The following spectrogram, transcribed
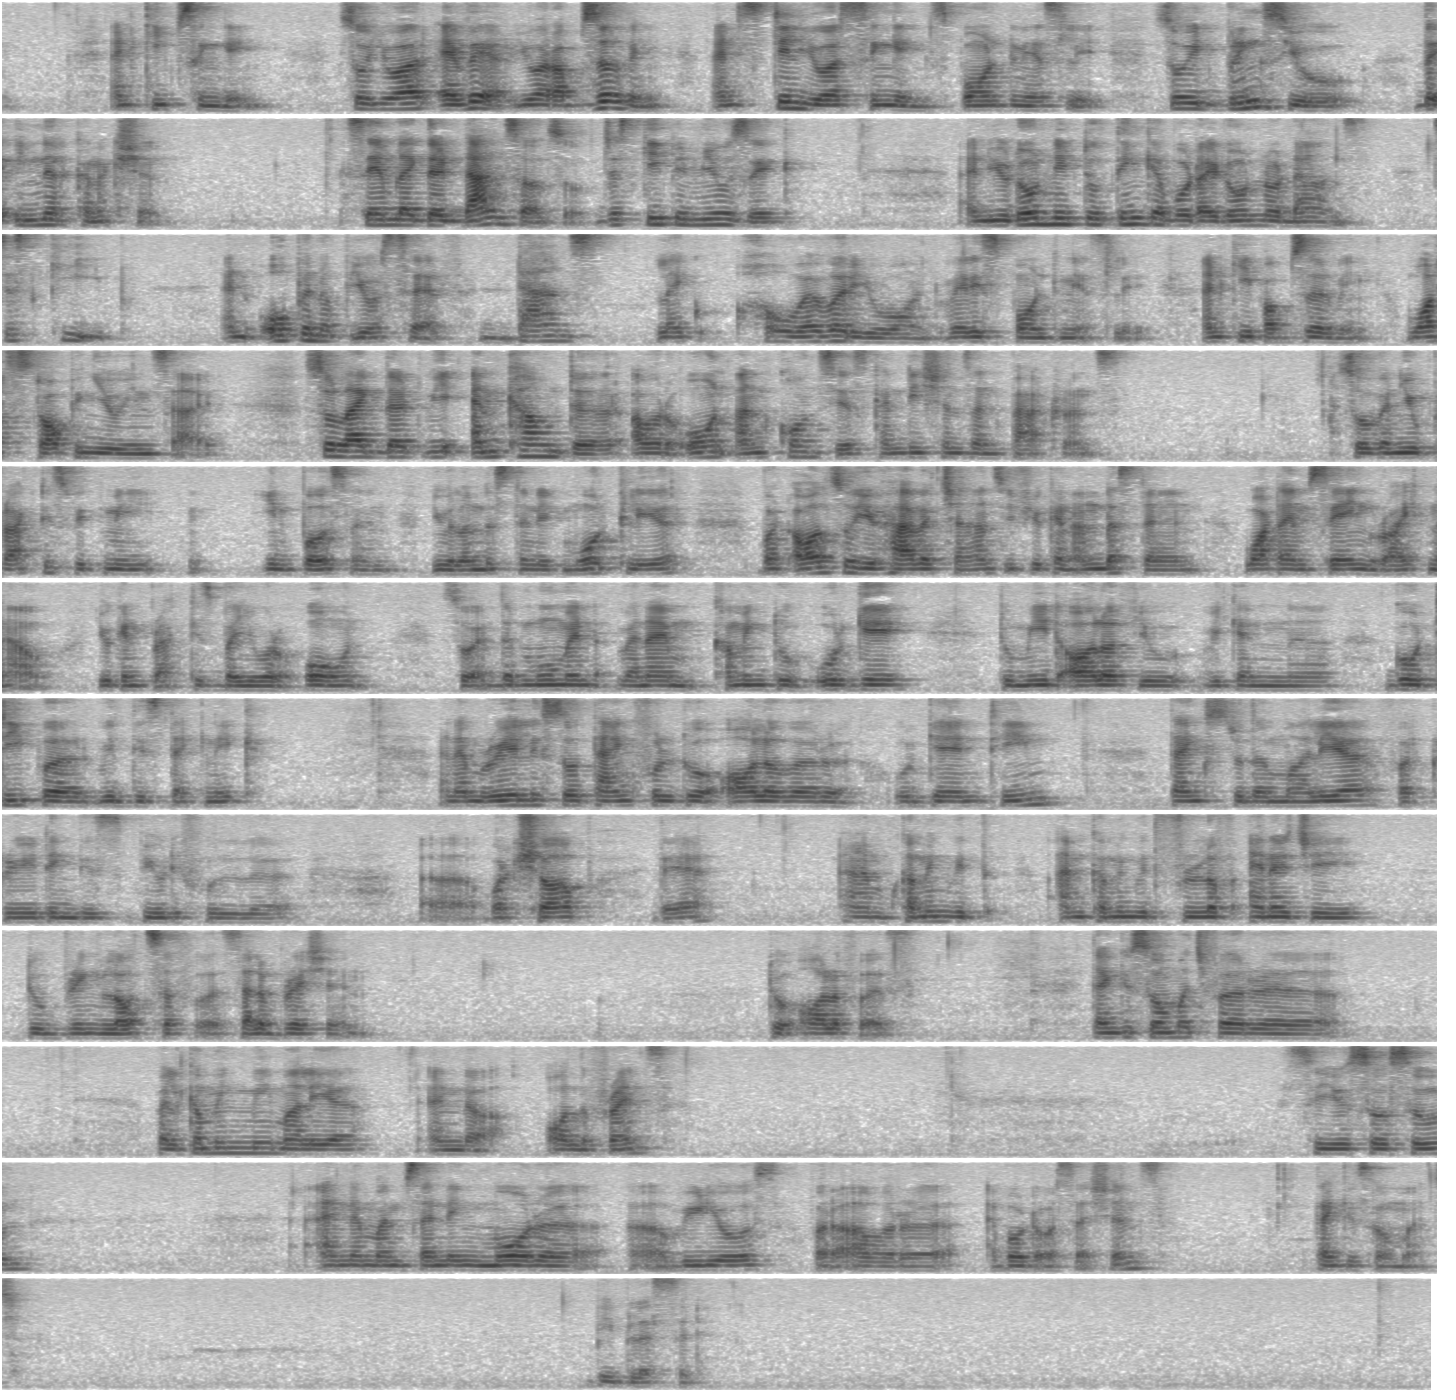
and keep singing so you are aware you are observing and still you are singing spontaneously. So it brings you the inner connection. Same like that dance also. Just keep in music and you don't need to think about i don't know dance. Just keep and open up yourself. Dance like however you want very spontaneously and keep observing what's stopping you inside. So like that we encounter our own unconscious conditions and patterns. So when you practice with me in person you will understand it more clear. But also you have a chance if you can understand what i'm saying right now you can practice by your own. So at that moment when i'm coming to urge to meet all of you we can uh, go deeper with this technique. And i'm really so thankful to all our urgen team. Thanks to the malia for creating this beautiful uh, uh, workshop there. And i'm coming with i'm coming with full of energy to bring lots of uh, celebration to all of us. Thank you so much for uh, welcoming me malia and uh, all the friends. See you so soon. And um, i'm sending more uh, uh, videos for our uh, about our sessions. Thank you so much. Be blessed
